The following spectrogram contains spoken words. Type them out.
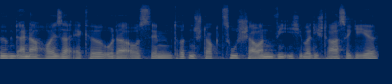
irgendeiner Häuserecke oder aus dem dritten Stock zuschauen, wie ich über die Straße gehe.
